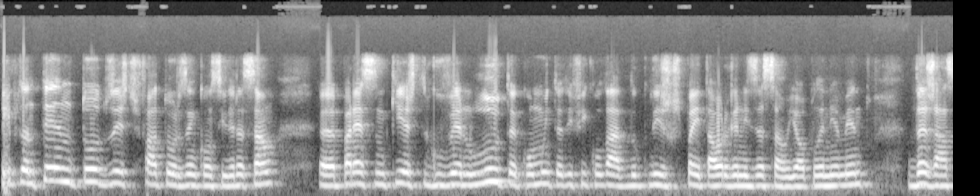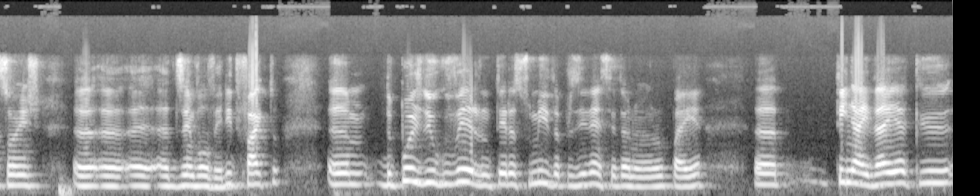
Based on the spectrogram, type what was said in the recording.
E, portanto, tendo todos estes fatores em consideração, uh, parece-me que este governo luta com muita dificuldade do que diz respeito à organização e ao planeamento das ações uh, a desenvolver. E, de facto, um, depois de o governo ter assumido a presidência da União Europeia, tinha a ideia que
